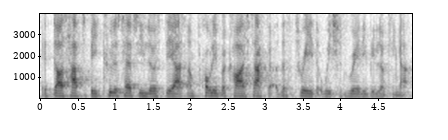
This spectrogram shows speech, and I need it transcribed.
it does have to be Kulusevski, Luis Diaz, and probably Bukayo Saka are the three that we should really be looking at.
